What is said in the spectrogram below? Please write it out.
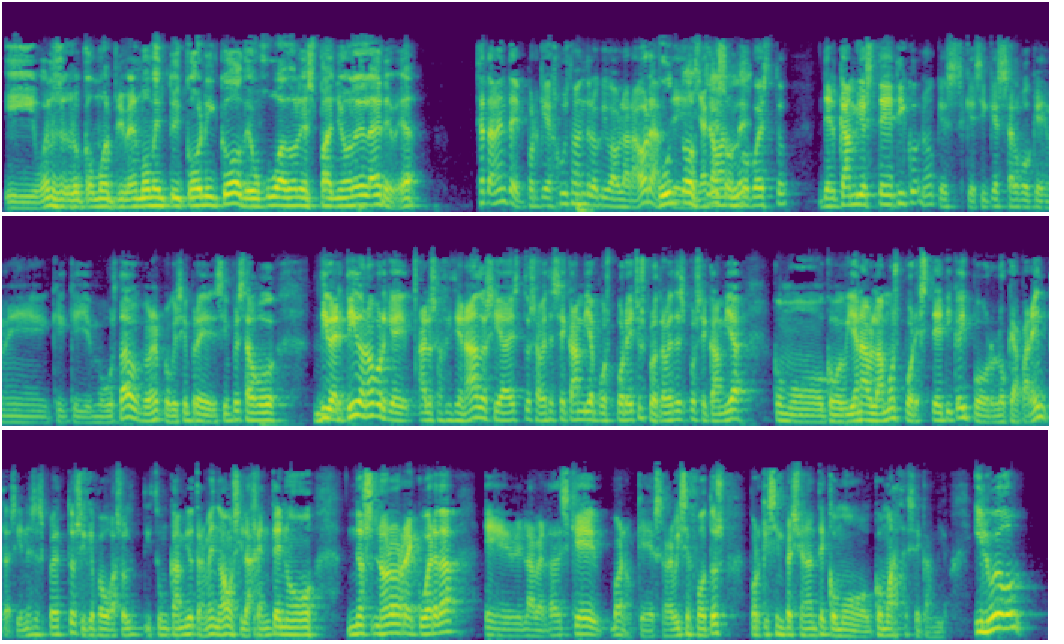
Y bueno, es como el primer momento icónico de un jugador español en la NBA. Exactamente, porque es justamente lo que iba a hablar ahora. ya acabando un poco esto del cambio estético, ¿no? Que, es, que sí que es algo que me, que, me gustaba poner, porque siempre, siempre es algo divertido, ¿no? Porque a los aficionados y a estos a veces se cambia pues por hechos, pero otras veces pues se cambia, como, como bien hablamos, por estética y por lo que aparentas. Y en ese aspecto sí que Pau Gasol hizo un cambio tremendo. Vamos, si la gente no, no, lo recuerda, eh, la verdad es que, bueno, que se revise fotos porque es impresionante cómo, cómo hace ese cambio. Y luego,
